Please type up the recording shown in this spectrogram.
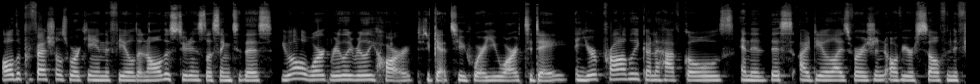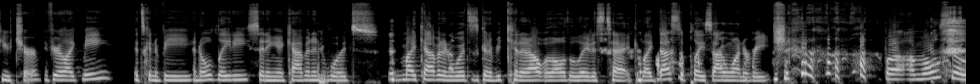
All the professionals working in the field and all the students listening to this, you all work really, really hard to get to where you are today. And you're probably going to have goals and in this idealized version of yourself in the future. If you're like me, it's going to be an old lady sitting in a cabin in the woods. My cabin in the woods is going to be kitted out with all the latest tech. Like that's the place I want to reach. but I'm also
